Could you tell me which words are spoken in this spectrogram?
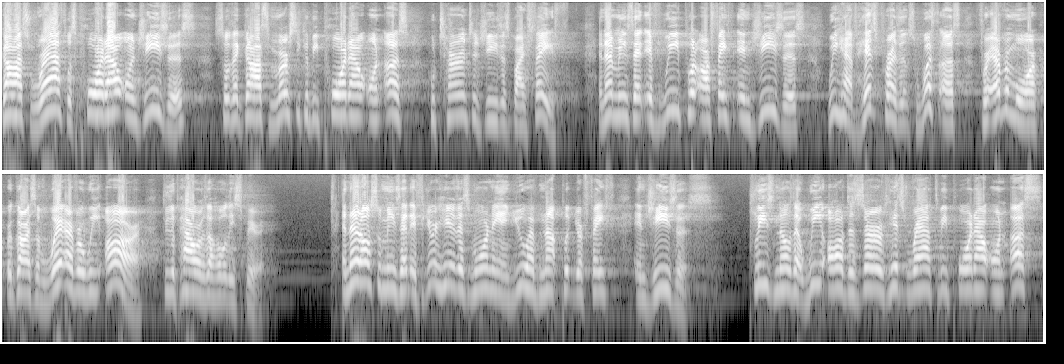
God's wrath was poured out on Jesus so that God's mercy could be poured out on us who turn to Jesus by faith. And that means that if we put our faith in Jesus, we have his presence with us forevermore, regardless of wherever we are, through the power of the Holy Spirit. And that also means that if you're here this morning and you have not put your faith in Jesus, please know that we all deserved his wrath to be poured out on us,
